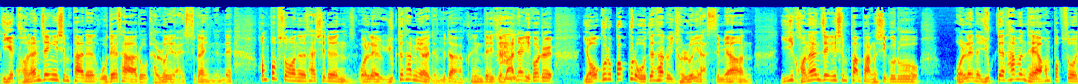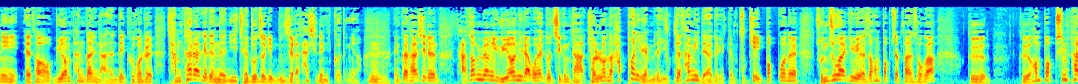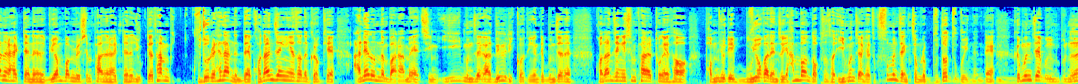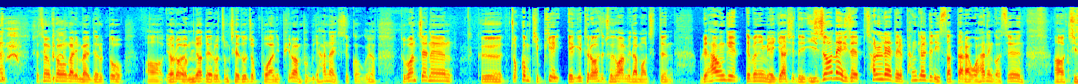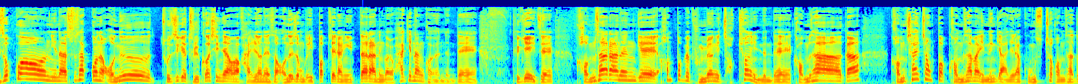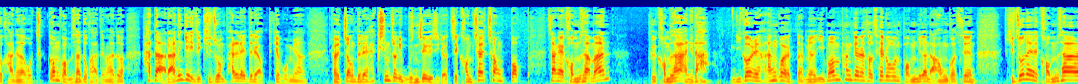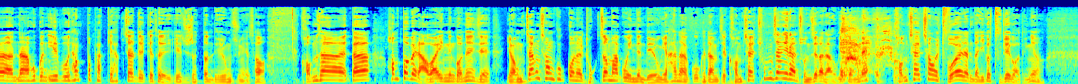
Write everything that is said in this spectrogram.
이게 권한쟁의 심판은 5대 4로 결론이 날 수가 있는데 헌법 소원은 사실은 원래 6대 3이어야 됩니다. 그런데 이제 만약 이거를 역으로 거꾸로 5대 4로 이 결론이 났으면 이 권한쟁의 심판 방식으로 원래는 6대 3은 돼야 헌법소원이에서 위헌 판단이 나는데 그거를 잠탈하게 되는 이 제도적인 문제가 사실은 있거든요. 음. 그러니까 사실은 다섯 명이 위헌이라고 해도 지금 다 결론은 합헌이 됩니다. 6대 3이 돼야 되기 때문에 국회 입법권을 존중하기 위해서 헌법재판소가 그 그 헌법 심판을 할 때는 위헌 법률 심판을 할 때는 6대 3 구조를 해놨는데 권한쟁의에서는 그렇게 안 해놓는 바람에 지금 이 문제가 늘 있거든요. 근데 문제는 권한쟁의 심판을 통해서 법률이 무효가 된 적이 한 번도 없어서 이 문제가 계속 숨은 쟁점으로 묻어두고 있는데 음. 그 문제 부분은 최승영 평론가님 말대로 또 어, 여러 염려대로 좀 제도적 보완이 필요한 부분이 하나 있을 거고요. 두 번째는 그 조금 깊이 얘기 들어가서 죄송합니다만 어쨌든 우리 하원기 대변인 얘기하시듯 이전에 이제 선례들 판결들이 있었다라고 하는 것은 어 기소권 이나 수사권을 어느 조직에 둘 것이냐와 관련해서 어느 정도 입법 재량이 있다라는 걸 확인한 거였는데 그게 이제 검사라는 게 헌법에 분명히 적혀 있는데 검사가 검찰청법 검사만 있는 게 아니라 공수처 검사도 가능하고 특검 검사도 가능하다라는 게 이제 기존 판례들의 어떻게 보면 결정들의 핵심적인 문제 의식이었지 검찰청법상의 검사만 그 검사가 아니다. 이걸 한 거였다면 이번 판결에서 새로운 법리가 나온 것은 기존의 검사나 혹은 일부 형법학계 학자들께서 얘기해 주셨던 내용 중에서 검사가 헌법에 나와 있는 거는 이제 영장 청구권을 독점하고 있는 내용이 하나고 그다음 이제 검찰총장이라는 존재가 나오기 때문에 검찰청을 두어야 된다. 이거 두 개거든요.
